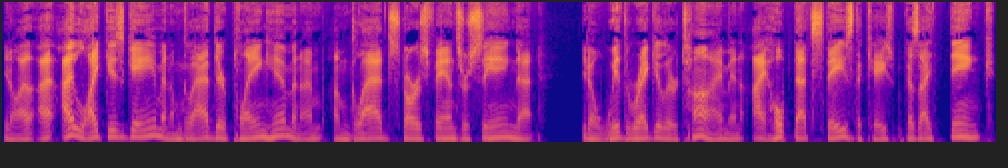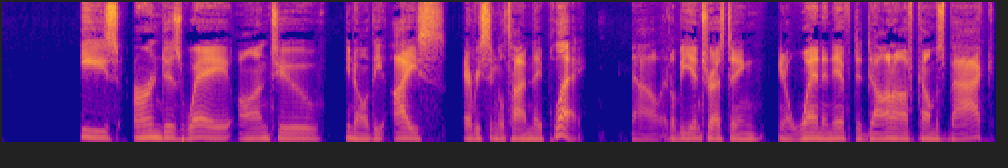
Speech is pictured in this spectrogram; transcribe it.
you know, I, I, I like his game, and I'm glad they're playing him, and I'm I'm glad Stars fans are seeing that you know, with regular time. And I hope that stays the case because I think he's earned his way onto, you know, the ice every single time they play. Now, it'll be interesting, you know, when and if Dadonov comes back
